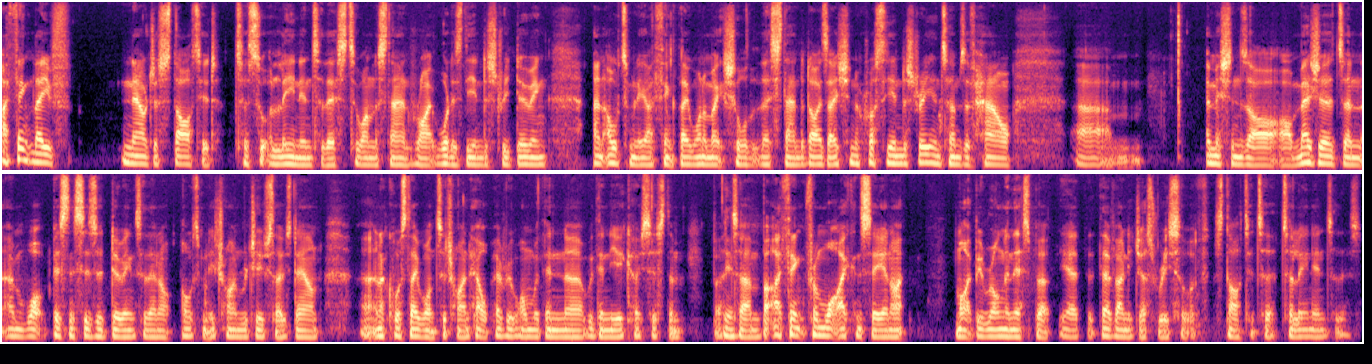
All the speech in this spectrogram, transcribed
I think they've now just started to sort of lean into this to understand right what is the industry doing and ultimately i think they want to make sure that there's standardization across the industry in terms of how um, emissions are, are measured and, and what businesses are doing to then ultimately try and reduce those down. Uh, and of course, they want to try and help everyone within uh, within the ecosystem. But yeah. um, but I think from what I can see, and I might be wrong in this, but yeah, they've only just really sort of started to, to lean into this.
